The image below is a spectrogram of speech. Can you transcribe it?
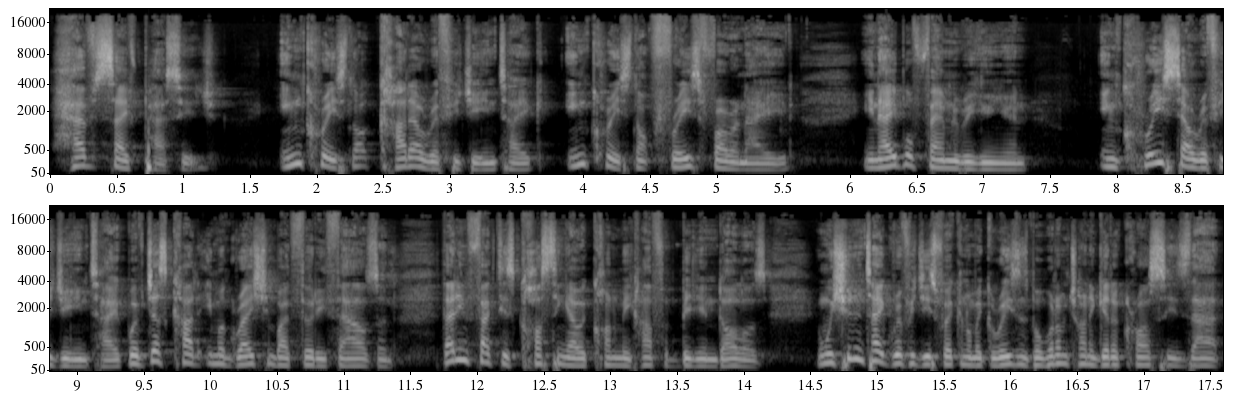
have safe passage, increase, not cut our refugee intake, increase, not freeze foreign aid, enable family reunion, increase our refugee intake. We've just cut immigration by 30,000. That, in fact, is costing our economy half a billion dollars. And we shouldn't take refugees for economic reasons, but what I'm trying to get across is that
